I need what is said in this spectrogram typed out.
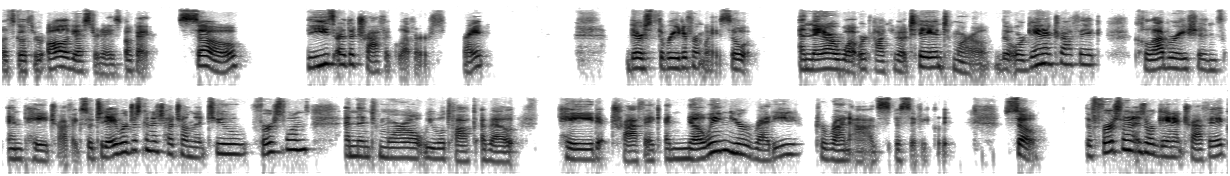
let's go through all of yesterday's. Okay so these are the traffic levers right there's three different ways. So, and they are what we're talking about today and tomorrow the organic traffic, collaborations, and paid traffic. So, today we're just going to touch on the two first ones. And then tomorrow we will talk about paid traffic and knowing you're ready to run ads specifically. So, the first one is organic traffic,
